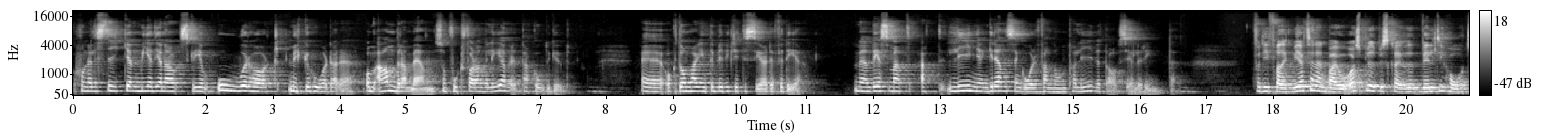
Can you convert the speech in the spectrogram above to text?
journalistiken, medierna skrev oerhört mycket hårdare om andra män som fortfarande lever, tack gode gud. Eh, och de har inte blivit kritiserade för det. Men det är som att, att linjen, gränsen går ifall någon tar livet av sig eller inte. Fordi Frederik Virtanen var jo også blevet beskrevet vældig hårdt.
